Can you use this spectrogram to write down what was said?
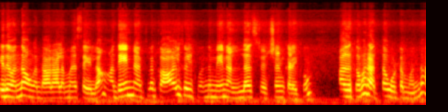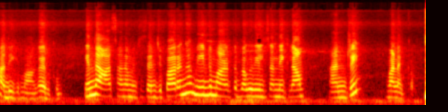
இதை வந்து அவங்க தாராளமாக செய்யலாம். அதே நேரத்தில் கால்களுக்கு வந்து மே நல்லா ஸ்ட்ரெச்சன் கிடைக்கும். அதுக்கப்புறம் ரத்த ஓட்டம் வந்து அதிகமாக இருக்கும். இந்த ஆசானம் வச்சு செஞ்சு பாருங்க. மீண்டும் அடுத்த பகுதியில் சந்திக்கலாம். நன்றி. வணக்கம்.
